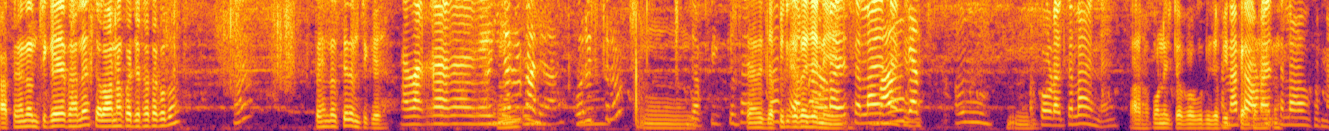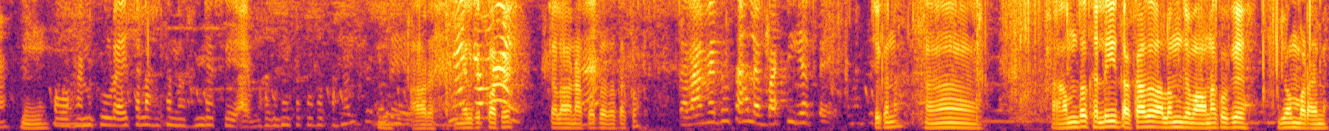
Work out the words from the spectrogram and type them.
আতে চিকাই তাহলে চালান কো যেটা তাকে तहें हम्म। तो चरम चिके तहें जपीट कदा जानी। कोड़ा चलाए ना आर हपन इटा बाबू तो जपीट कदा कोड़ा चलाओ कना ओ हम्म। हन कोड़ा चला कना हंडे से आई भगने तक को कहा आर मेल के कॉफ़ी चलाओ ना को दादा तक चला में दू तो ताहले बाटी जते चिकना हाँ हम तो खाली दका तो आलम जमावना को के जम बड़ा में।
